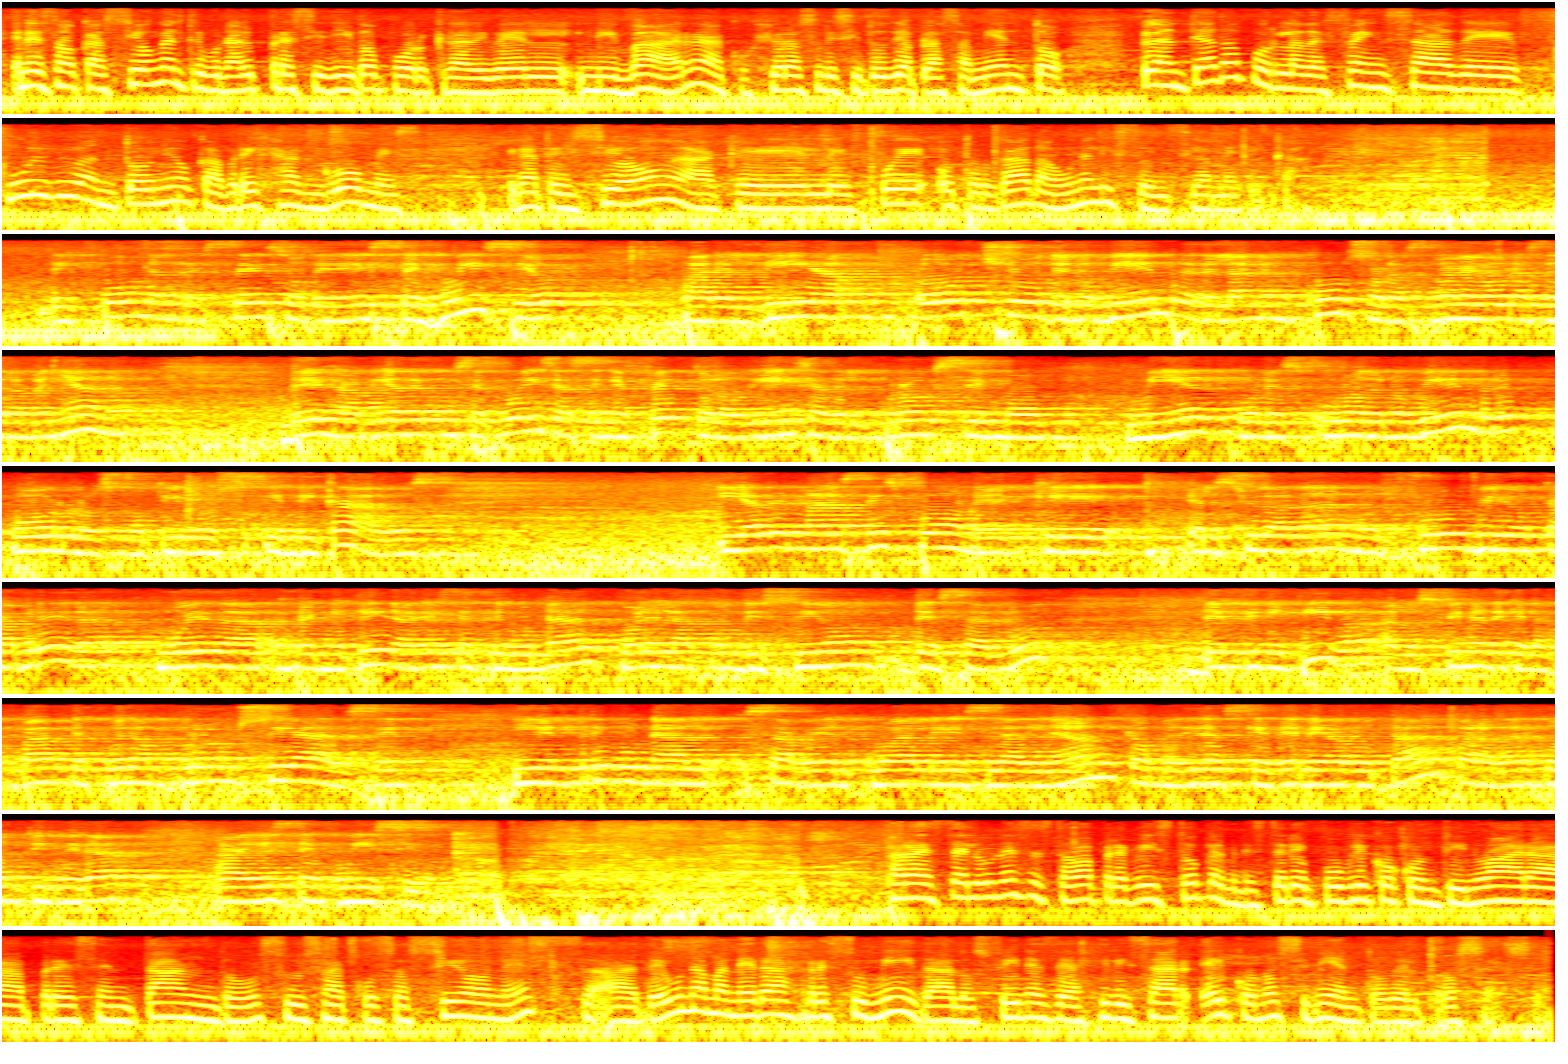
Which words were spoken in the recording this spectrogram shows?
En esta ocasión, el tribunal presidido por Claribel Nivar acogió la solicitud de aplazamiento planteada por la defensa de Fulvio Antonio Cabreja Gómez en atención a que le fue otorgada una licencia médica dispone el receso de este juicio para el día 8 de noviembre del año en curso a las 9 horas de la mañana. Deja vía de consecuencias en efecto la audiencia del próximo miércoles 1 de noviembre por los motivos indicados y además dispone que el ciudadano Fulvio Cabrera pueda remitir a este tribunal cuál es la condición de salud definitiva a los fines de que las partes puedan pronunciarse y el tribunal saber cuál es la dinámica o medidas que debe agotar para dar continuidad a este juicio. Para este lunes estaba previsto que el Ministerio Público continuara presentando sus acusaciones ah, de una manera resumida a los fines de agilizar el conocimiento del proceso.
